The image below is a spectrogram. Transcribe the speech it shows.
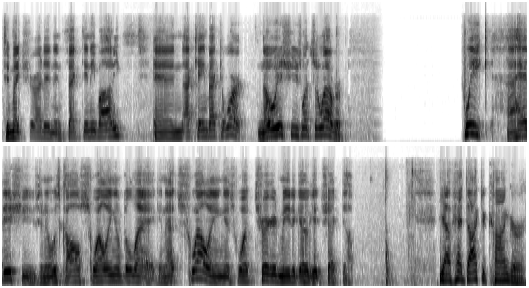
to make sure I didn't infect anybody. And I came back to work. No issues whatsoever. Week, I had issues, and it was called swelling of the leg. And that swelling is what triggered me to go get checked up. Yeah, I've had Dr. Conger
